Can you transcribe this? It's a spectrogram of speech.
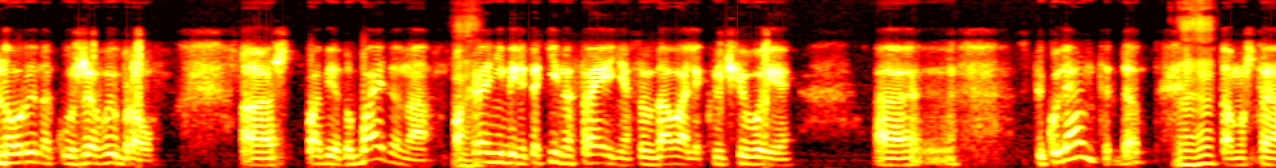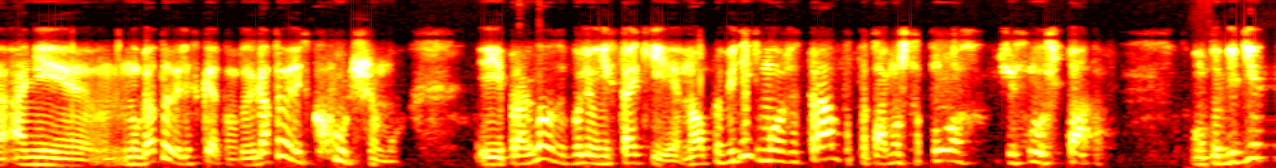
но рынок уже выбрал э, победу Байдена. По крайней мере, такие настроения создавали ключевые э, спекулянты, да, Мгм. потому что они ну, готовились к этому, то есть готовились к худшему. И прогнозы были у них такие. Но победить может Трамп, потому что по числу штатов он победит,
